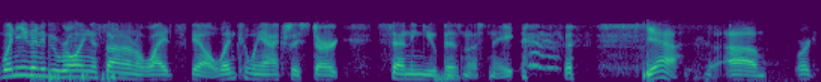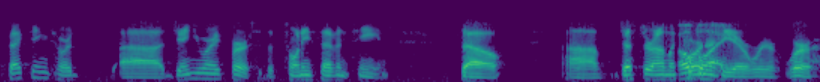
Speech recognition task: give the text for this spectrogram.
when are you going to be rolling this out on a wide scale? When can we actually start sending you business, Nate? Yeah, um, we're expecting towards uh, January 1st of 2017. So uh, just around the oh, corner boy. here, we're we're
